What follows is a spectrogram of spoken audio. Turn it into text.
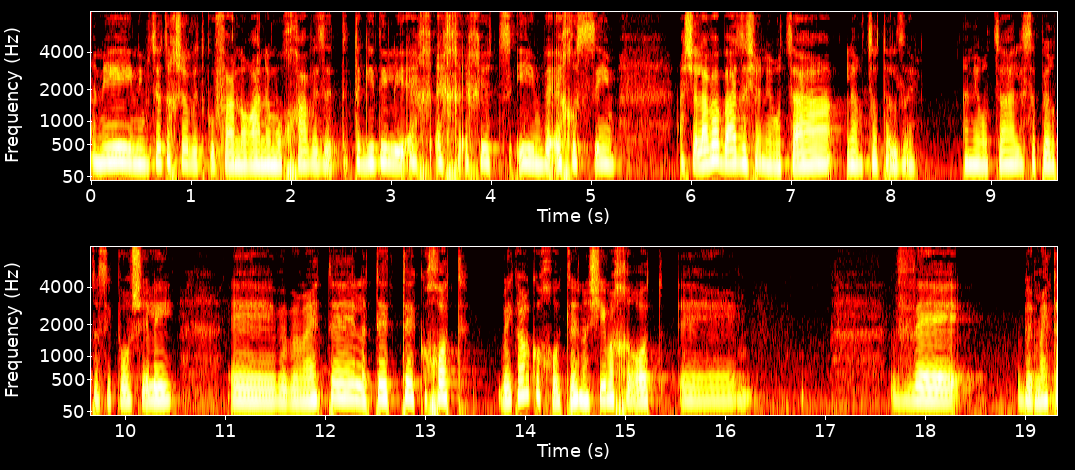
אני נמצאת עכשיו בתקופה נורא נמוכה וזה, תגידי לי איך, איך, איך יוצאים ואיך עושים. השלב הבא זה שאני רוצה להרצות על זה. אני רוצה לספר את הסיפור שלי, אה, ובאמת אה, לתת אה, כוחות, בעיקר כוחות, לנשים אחרות. ובאמת,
